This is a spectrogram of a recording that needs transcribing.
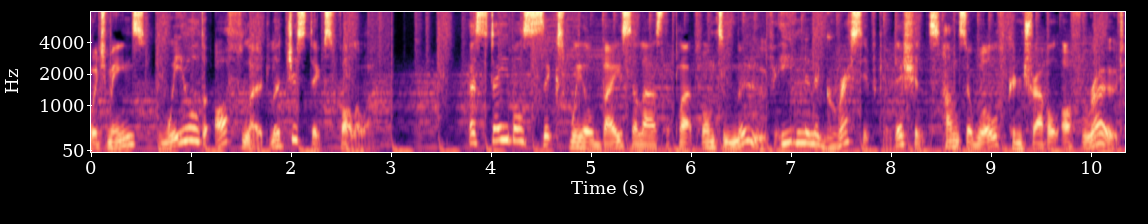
which means Wheeled Offload Logistics Follower. A stable six-wheel base allows the platform to move even in aggressive conditions. Hunter Wolf can travel off-road,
